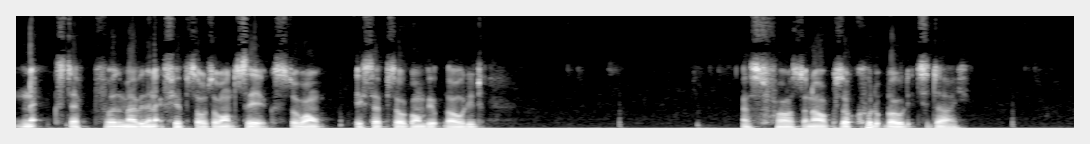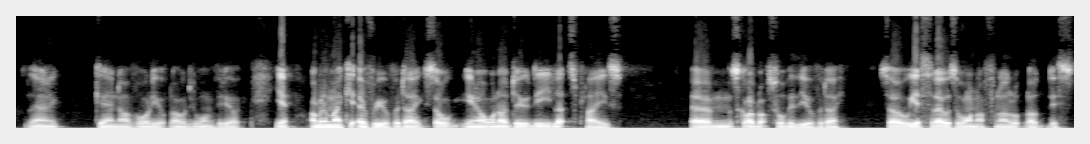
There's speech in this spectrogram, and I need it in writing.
next ep- for maybe the next few episodes, I won't see it because won't. This episode won't be uploaded. As far as I know, because I could upload it today. Then again, I've already uploaded one video. Yeah, I'm gonna make it every other day. So you know when I do the let's plays, um, Skyblocks will be the other day. So yesterday was a one-off and I'll upload this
